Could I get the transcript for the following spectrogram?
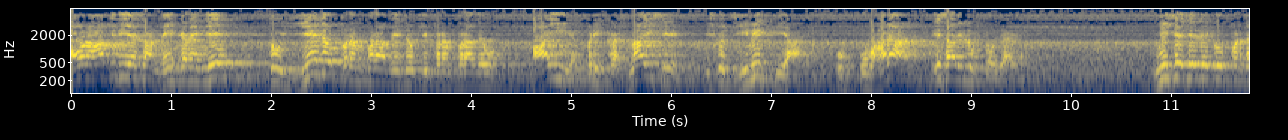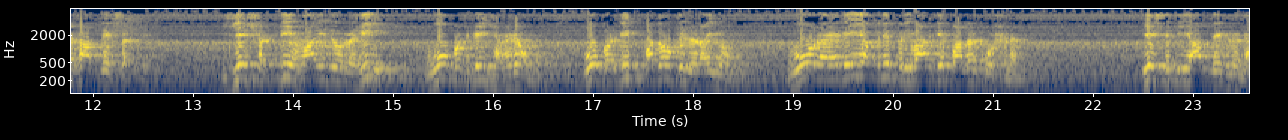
और आप यदि ऐसा नहीं करेंगे तो ये जो परंपरा, वेदों की परंपरा जो आई है बड़ी कठिनाई से इसको जीवित किया है उभारा है, ये सारी लुप्त हो जाएगी। नीचे से लेकर ऊपर तक आप देख सकते ये शक्ति हमारी जो रही, वो बढ़ गई झगड़ों में, वो बढ़ गई पदों की लड़ाइयों में, वो रह गई अपने परिवार के पालन पोषण में। ये स्थिति आप देख लेना।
